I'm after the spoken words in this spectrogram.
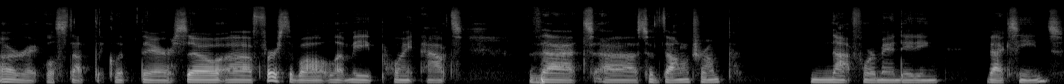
All right, we'll stop the clip there. So, uh, first of all, let me point out that, uh, so Donald Trump not for mandating vaccines,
